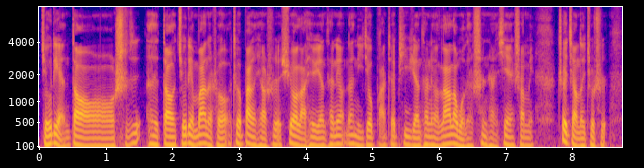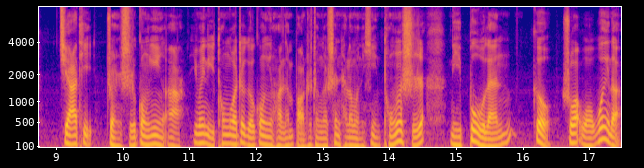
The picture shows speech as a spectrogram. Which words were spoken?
九点到十呃到九点半的时候，这半个小时需要哪些原材料，那你就把这批原材料拉到我的生产线上面。这讲的就是 GRT。准时供应啊，因为你通过这个供应的话，能保持整个生产的稳定性。同时，你不能够说我为了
